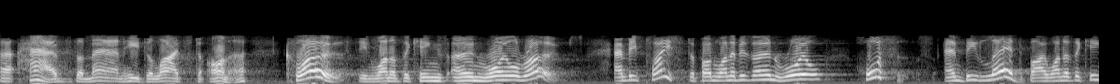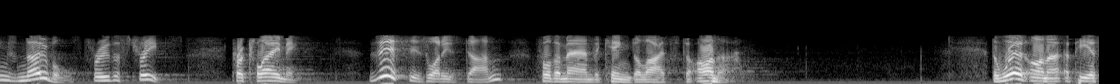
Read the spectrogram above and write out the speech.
uh, have the man he delights to honour clothed in one of the king's own royal robes and be placed upon one of his own royal horses and be led by one of the king's nobles through the streets, proclaiming, this is what is done for the man the king delights to honour. The word honour appears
